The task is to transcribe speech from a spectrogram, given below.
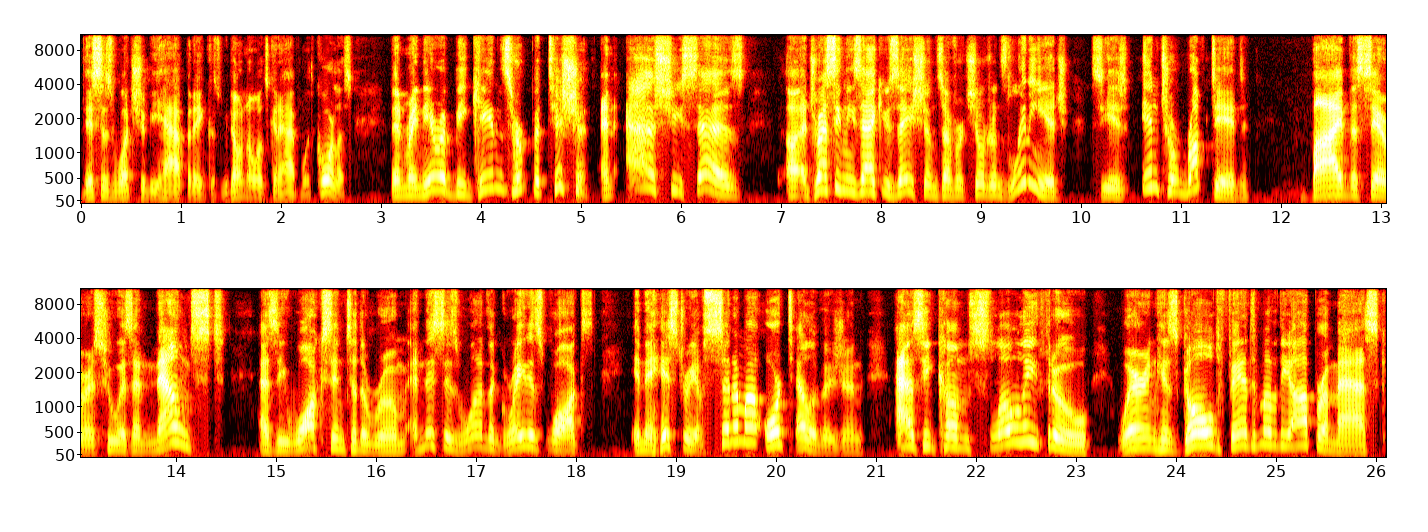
This is what should be happening because we don't know what's going to happen with Corlys. Then Rhaenyra begins her petition. And as she says, uh, addressing these accusations of her children's lineage, she is interrupted by Viserys, who is announced as he walks into the room. And this is one of the greatest walks in the history of cinema or television as he comes slowly through wearing his gold Phantom of the Opera mask,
